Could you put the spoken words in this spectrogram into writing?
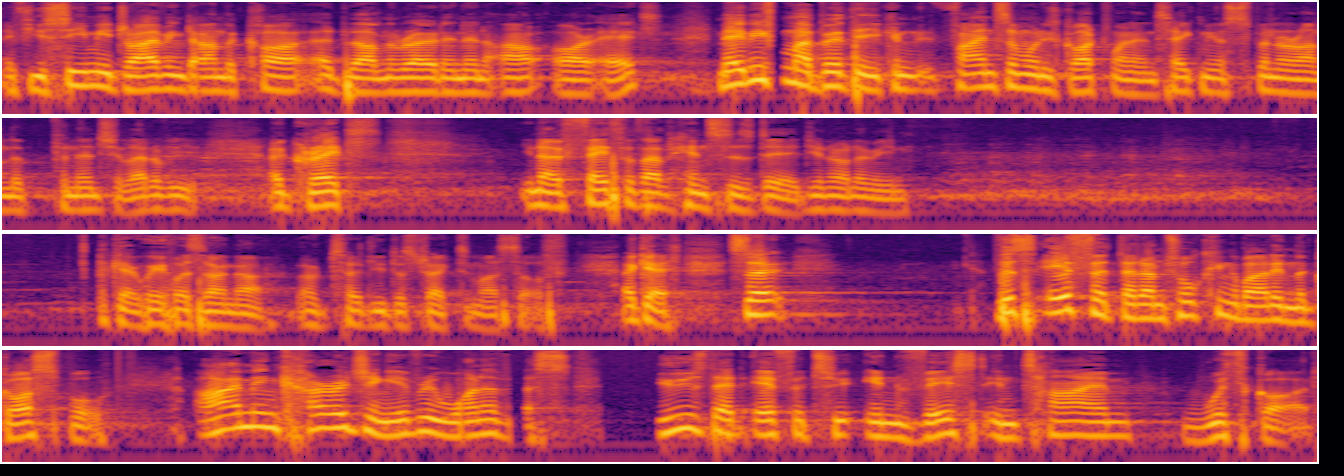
if you see me driving down the car uh, down the road in an R8, maybe for my birthday you can find someone who's got one and take me a spin around the peninsula. That'll be a great, you know, faith without hints is dead. You know what I mean? Okay, where was I now? I'm totally distracted myself. Okay, so this effort that I'm talking about in the gospel, I'm encouraging every one of us to use that effort to invest in time with God.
